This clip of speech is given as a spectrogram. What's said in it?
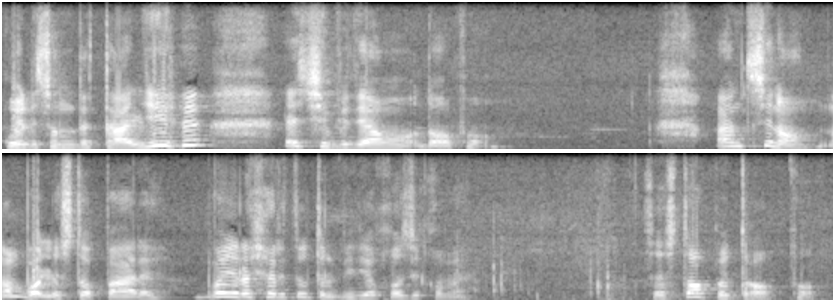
quelli sono dettagli e ci vediamo dopo. Anzi no non voglio stoppare. Voglio lasciare tutto il video così com'è. Se stoppo è troppo.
